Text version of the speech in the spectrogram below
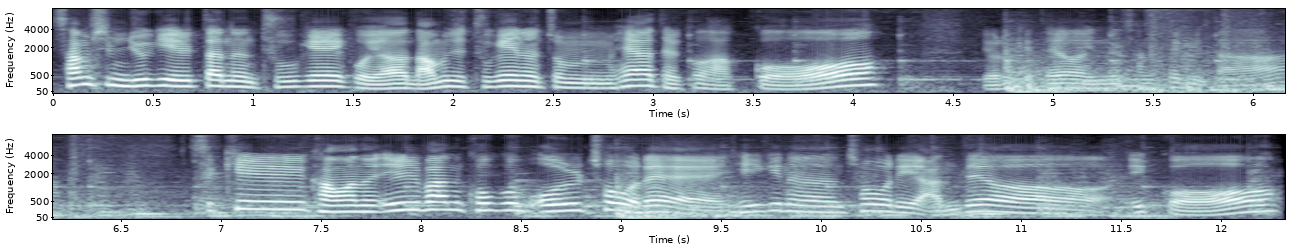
36이 일단은 두 개고요. 나머지 두 개는 좀 해야 될 것 같고 이렇게 되어 있는 상태입니다. 스킬 강화는 일반 고급 올 초월에 희귀는 초월이 안 되어 있고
